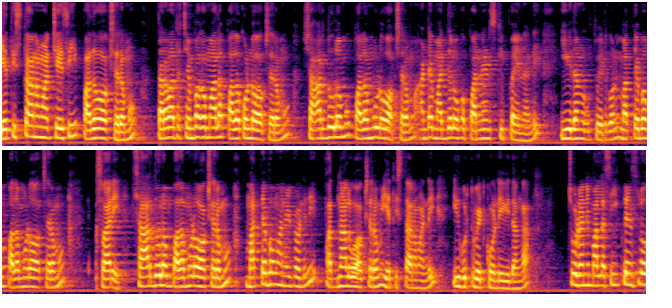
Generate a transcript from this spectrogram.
యతి స్థానం వచ్చేసి పదో అక్షరము తర్వాత చెంపకమాల పదకొండవ అక్షరము శార్దూలము పదమూడవ అక్షరము అంటే మధ్యలో ఒక పన్నెండు స్కిప్ అయిందండి. ఈ విధంగా గుర్తుపెట్టుకోండి. మత్యభం పదమూడవ అక్షరము సారీ శార్దూలం పదమూడవ అక్షరము మత్యభం అనేటువంటిది పద్నాలుగో అక్షరము యతిస్థానం అండి ఇది గుర్తుపెట్టుకోండి ఈ విధంగా. చూడండి మళ్ళీ సీక్వెన్స్లో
